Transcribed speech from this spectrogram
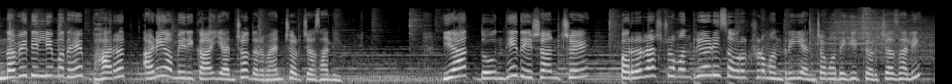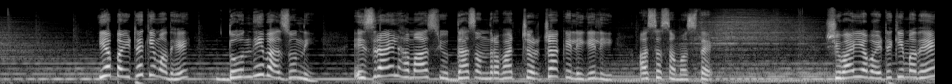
नवी दिल्लीमध्ये भारत आणि अमेरिका यांच्या दरम्यान चर्चा झाली. यात दोन्ही देशांचे परराष्ट्र मंत्री आणि संरक्षण मंत्री यांच्यामध्ये ही चर्चा झाली. या बैठकीमध्ये दोन्ही बाजूंनी इस्रायल हमास युद्धासंदर्भात चर्चा केली गेली असं समजतंय. शिवाय या बैठकीमध्ये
